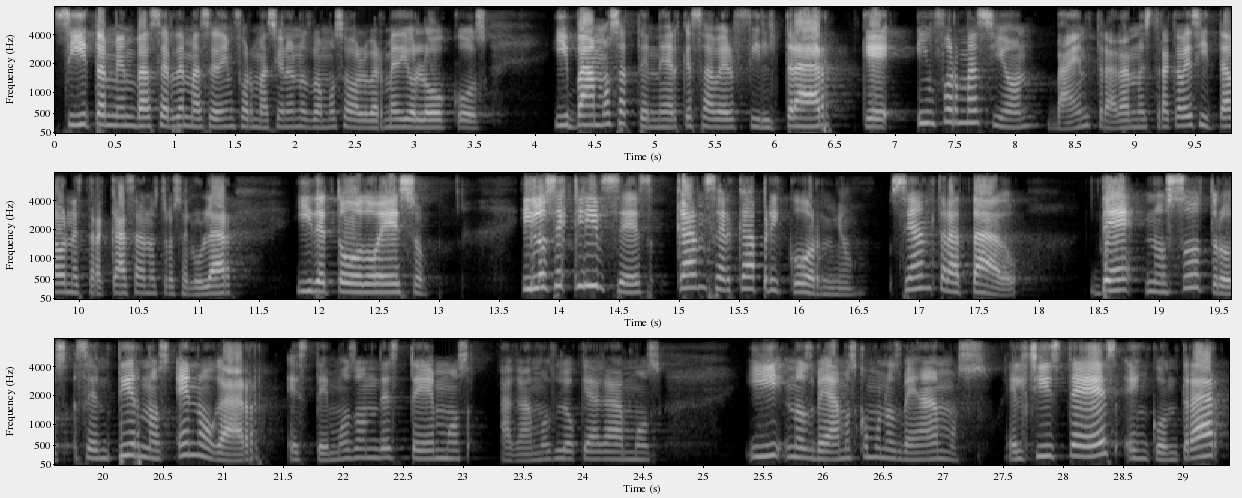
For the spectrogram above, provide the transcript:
sí también va a ser demasiada información y nos vamos a volver medio locos y vamos a tener que saber filtrar qué información va a entrar a nuestra cabecita o a nuestra casa, a nuestro celular y de todo eso. Y los eclipses, cáncer Capricornio, se han tratado de nosotros sentirnos en hogar, estemos donde estemos, hagamos lo que hagamos y nos veamos como nos veamos. El chiste es encontrar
